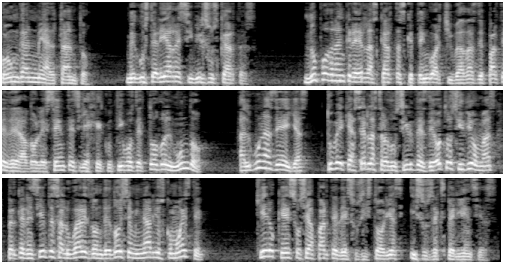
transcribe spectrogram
Pónganme al tanto. Me gustaría recibir sus cartas. No podrán creer las cartas que tengo archivadas de parte de adolescentes y ejecutivos de todo el mundo. Algunas de ellas tuve que hacerlas traducir desde otros idiomas pertenecientes a lugares donde doy seminarios como este. Quiero que eso sea parte de sus historias y sus experiencias.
